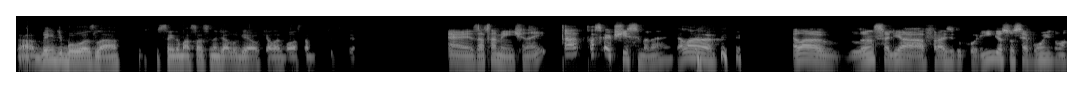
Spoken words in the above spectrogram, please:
Tá bem de boas lá, sendo uma assassina de aluguel que ela gosta muito de ser. É, exatamente, né? E tá, tá certíssima, né? Ela, ela lança ali a, a frase do Coringa, se você é bom em uma,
